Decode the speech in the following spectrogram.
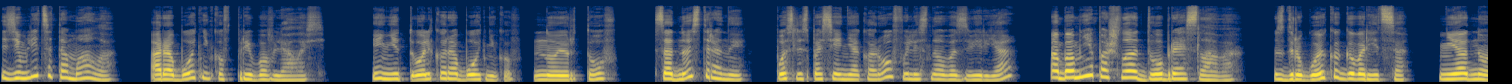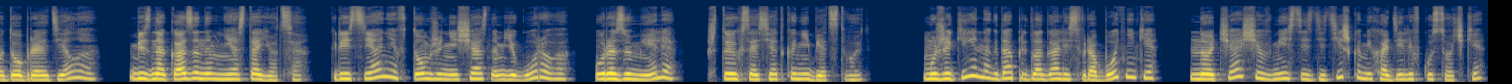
Землицы-то мало, а работников прибавлялось. И не только работников, но и ртов. С одной стороны, после спасения коров и лесного зверя, обо мне пошла добрая слава. С другой, как говорится, ни одно доброе дело безнаказанным не остается. Крестьяне в том же несчастном Егорово уразумели, что их соседка не бедствует. Мужики иногда предлагались в работники, но чаще вместе с детишками ходили в кусочки,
